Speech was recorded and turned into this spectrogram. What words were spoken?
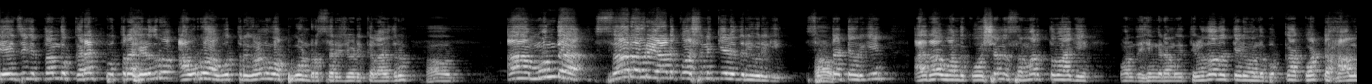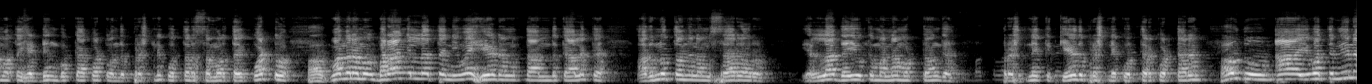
ಟೇಜಿಗೆ ತಂದು ಕರೆಕ್ಟ್ ಉತ್ತರ ಹೇಳಿದ್ರು. ಅವರು ಆ ಉತ್ತರಗಳನ್ನು ಒಪ್ಕೊಂಡ್ರು ಸರಿ ಜೋಡಿ ಕಲಾವಿದ್ರು. ಆ ಮುಂದ ಸರ್ ಅವ್ರಿಗೆ ಎರಡು ಕ್ವಶನ್ ಕೇಳಿದ್ರು ಇವರಿಗೆ. ಸುಟ್ಟಟ್ಟೆ ಅವರಿಗೆ. ಅದ್ರ ಒಂದು ಕ್ವಶನ್ ಸಮರ್ಥವಾಗಿ ಒಂದು ಹಿಂಗ ನಮಗೆ ತಿಳಿದೋದ ತಿಳಿ ಒಂದು ಬುಕ್ಕ ಕೊಟ್ಟು ಹಾಲು ಮತ್ತೆ ಹೆಡ್ಡಿಂಗ್ ಬುಕ್ಕ ಕೊಟ್ಟು ಒಂದು ಪ್ರಶ್ನೆಗೆ ಉತ್ತರ ಸಮರ್ಥವಾಗಿ ಕೊಟ್ಟು ಒಂದು ನಮಗೆ ಬರಂಗಿಲ್ಲ ಅಂತ ನೀವೇ ಹೇಳಿ ಅಂತ ಅಂದ ಕಾಲಕ್ಕೆ ಅದನ್ನು ತಂದು ನಮ್ಮ ಸರ್ ಅವರು ಎಲ್ಲಾ ದೈವಿಕ ಮನ್ನ ಮುಟ್ಟಂಗ ಪ್ರಶ್ನೆಗೆ ಕೇಳಿದ ಪ್ರಶ್ನೆಗೆ ಉತ್ತರ ಕೊಟ್ಟಾರ. ಹೌದು. ಆ ಇವತ್ತಿನ ದಿನ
